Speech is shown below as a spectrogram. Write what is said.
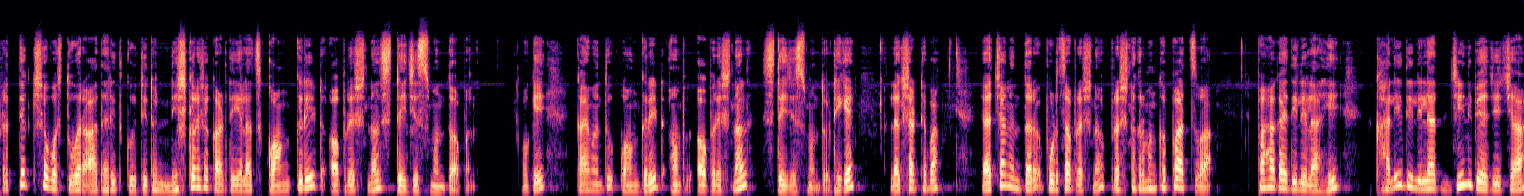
प्रत्यक्ष वस्तूवर आधारित कृतीतून निष्कर्ष काढते. यालाच कॉन्क्रीट ऑपरेशनल स्टेजेस म्हणतो आपण. ओके? काय म्हणतो? कॉन्क्रीट ऑपरेशनल स्टेजेस म्हणतो. ठीक आहे? लक्षात ठेवा. याच्यानंतर पुढचा प्रश्न प्रश्न क्रमांक पाचवा. पहा काय दिलेला आहे. खाली दिलेल्या जीन प्याजीच्या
